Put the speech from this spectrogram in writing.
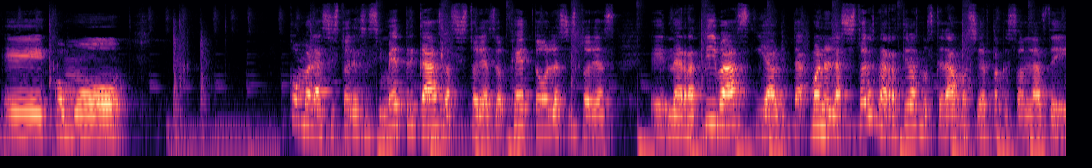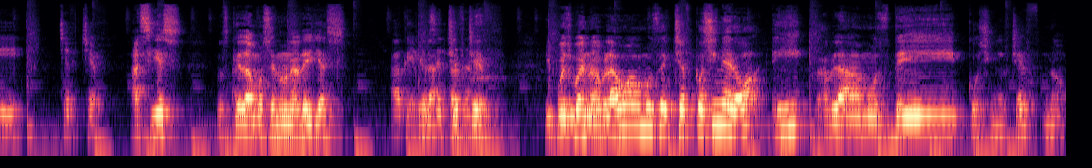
eh, como, como las historias asimétricas, las historias de objeto, las historias eh, narrativas. Y ahorita, bueno, en las historias narrativas nos quedamos, ¿cierto? Que son las de Chef Chef. Así es, nos quedamos en una de ellas. Ok, que pues era entonces... Chef Chef. Y pues bueno, hablábamos de chef cocinero y hablábamos de cocinero chef, no.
